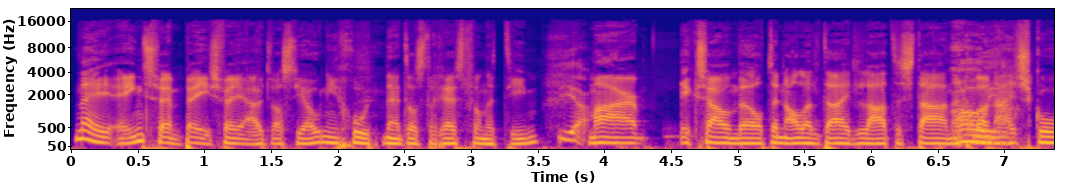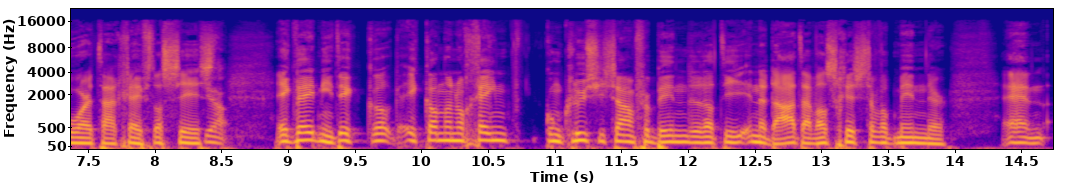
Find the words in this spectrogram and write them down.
Nee, eens. En PSV uit was die ook niet goed, net als de rest van het team. Ja. Maar ik zou hem wel ten alle tijd laten staan. En Oh, gewoon, ja. hij scoort, hij geeft assist. Ja. Ik weet niet, ik, ik kan er nog geen conclusies aan verbinden dat hij... Inderdaad, hij was gisteren wat minder. En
